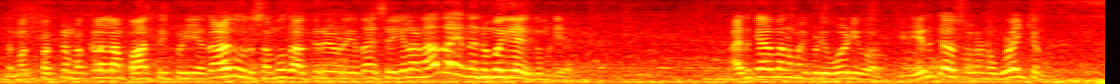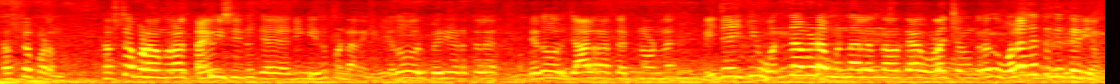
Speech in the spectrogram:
இந்த மக் பக்க மக்கள் எல்லாம் பார்த்து இப்படி ஏதாவது ஒரு சமூக அக்கறையோட ஏதாவது செய்யலாம்னா தான் என்ன நிம்மதியாக இருக்க முடியாது. அதுக்காக தான் நம்ம இப்படி ஓடி வரோம். இது எதுக்காக சொல்லணும்? உழைக்கணும். கஷ்டப்படணும். கஷ்டப்படவங்களா தயவு செய்து நீங்க இது பண்ணாதீங்க. ஏதோ ஒரு பெரிய இடத்துல ஏதோ ஒரு ஜாலரா தட்டின உடனே விஜய்க்கு ஒன்றை விட முன்னால இருந்தவருக்காக உழைச்சவங்கிறது உலகத்துக்கு தெரியும்.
